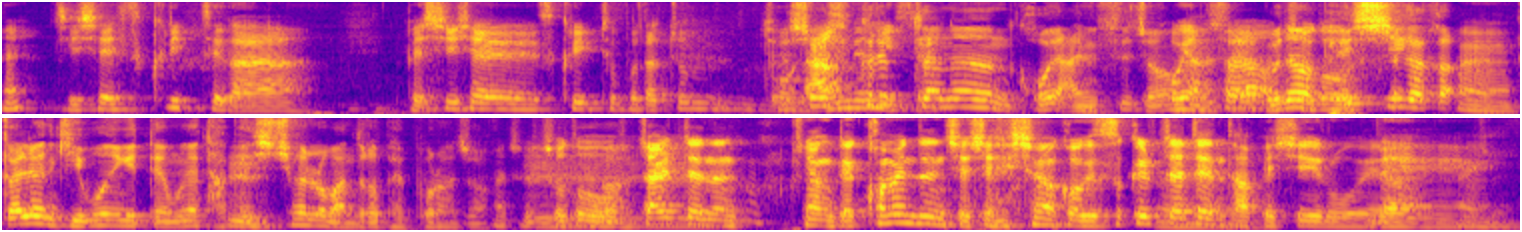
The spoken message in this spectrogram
네? G쉘 스크립트가 배시쉘 스크립트보다 좀 뭐 Z shell 나은 면이 있어요. 스크립트는 거의 안 쓰죠. 거의 안 써요. 왜냐면 저도 Bash가 까- 네. 깔려있는 기본이기 때문에 다 음. Bash shell로 만들어 배포를 하죠. 맞아. 음, 저도 맞아요. 짤 때는 그냥 내 command는 Z shell 했지만 거기서 스크립트 짤 때는 네. 다 Bash로 해요. 네.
